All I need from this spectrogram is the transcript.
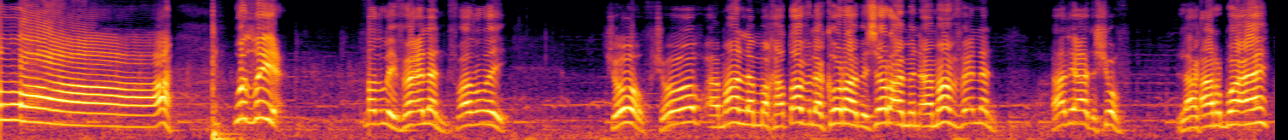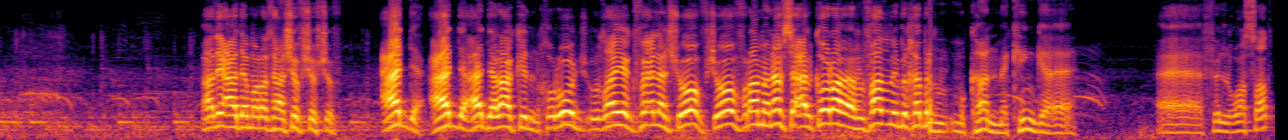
الله! وتضيع فضلي فعلا فضلي. شوف شوف. أمان لما خطف له كرة بسرعة من امام فعلا. هذه عادة شوف. لكن أربعة. هذه عادة مرة ثانية. شوف شوف شوف. عدى عدى عدى لكن خروج وضيق فعلا. شوف شوف رمى نفسه على الكرة الفضلي بخبر. مكان ماكينجا آه، في الوسط.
